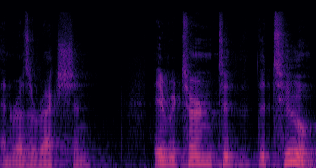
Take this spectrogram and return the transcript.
and resurrection, they return to the tomb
